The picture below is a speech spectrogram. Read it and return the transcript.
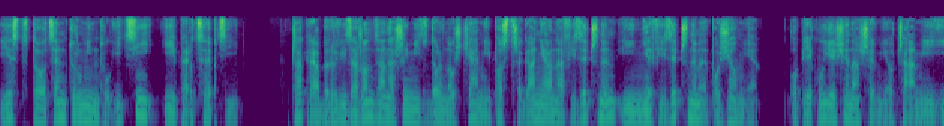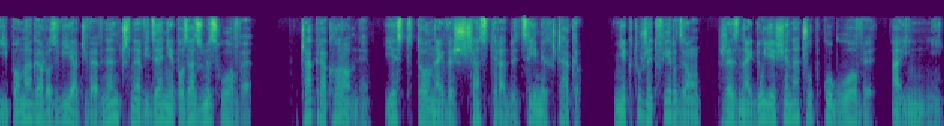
jest to centrum intuicji i percepcji. Czakra brwi zarządza naszymi zdolnościami postrzegania na fizycznym i niefizycznym poziomie. Opiekuje się naszymi oczami i pomaga rozwijać wewnętrzne widzenie pozazmysłowe. Czakra korony jest to najwyższa z tradycyjnych czakr. Niektórzy twierdzą, że znajduje się na czubku głowy, a inni,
